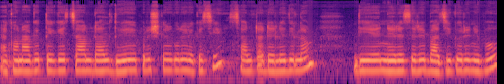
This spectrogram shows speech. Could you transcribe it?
এখন আগে থেকে চাল, ডাল ধুয়ে পরিষ্কার করে রেখেছি। চালটা ঢেলে দিলাম। দিয়ে নেড়ে চেড়ে বাজি করে নিব।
